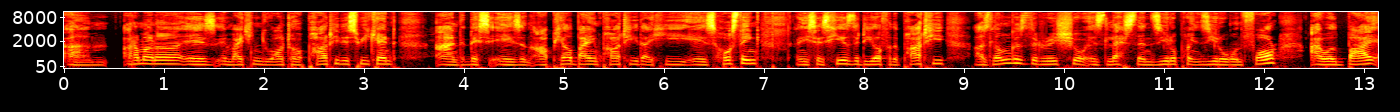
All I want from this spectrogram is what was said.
um, Aramana is inviting you all to a party this weekend, and this is an RPL buying party that he is hosting. And he says, Here's the deal for the party as long as the ratio is less than 0.014, I will buy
